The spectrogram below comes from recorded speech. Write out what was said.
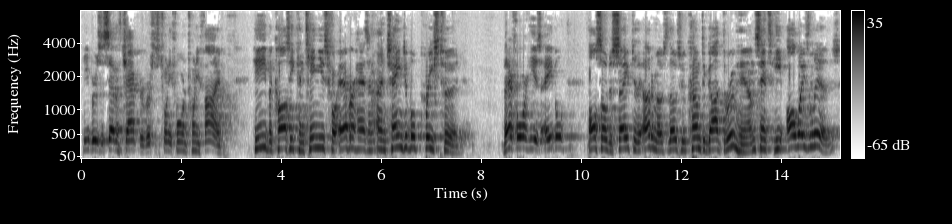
Hebrews, the seventh chapter, verses 24 and 25. He, because he continues forever, has an unchangeable priesthood. Therefore, he is able also to save to the uttermost those who come to God through him, since he always lives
